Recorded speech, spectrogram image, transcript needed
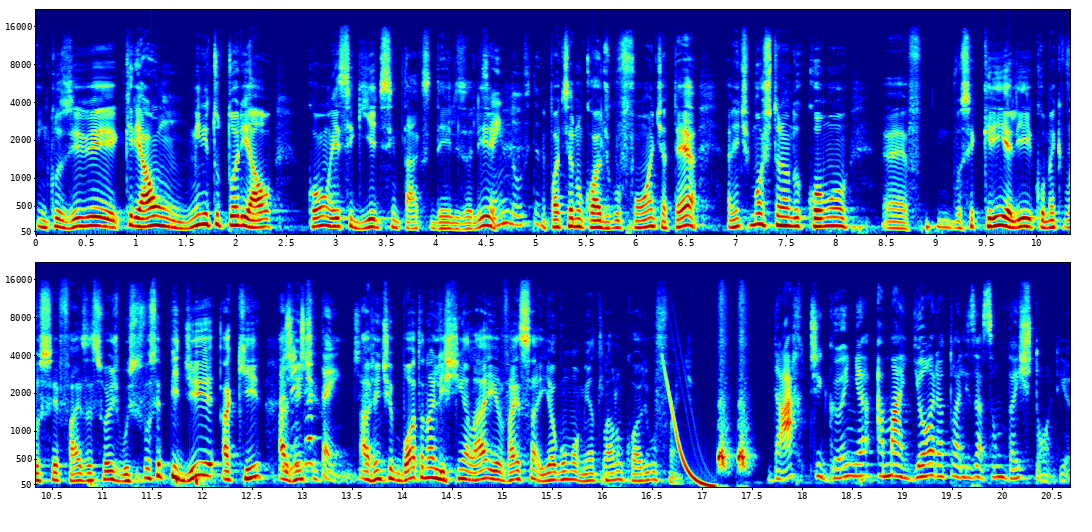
inclusive, criar um mini tutorial com esse guia de sintaxe deles ali. Sem dúvida. Pode ser no código fonte até, a gente mostrando como é, você cria ali, como é que você faz as suas buscas. Se você pedir aqui, a, a gente, gente atende. A gente bota na listinha lá e vai sair em algum momento lá no código fonte. Dart ganha a maior atualização da história.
